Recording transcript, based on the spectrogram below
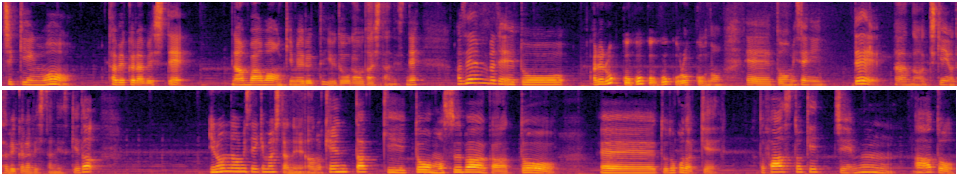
チキンを食べ比べしてナンバーワンを決めるっていう動画を出したんですね、まあ、全部でえっ、ー、とあれ6個5個5個6個の、えーと、お店に行ってあのチキンを食べ比べしたんですけどいろんなお店行きましたね。あのケンタッキーとモスバーガーとえっ、ー、とどこだっけ？あとファーストキッチンああと、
